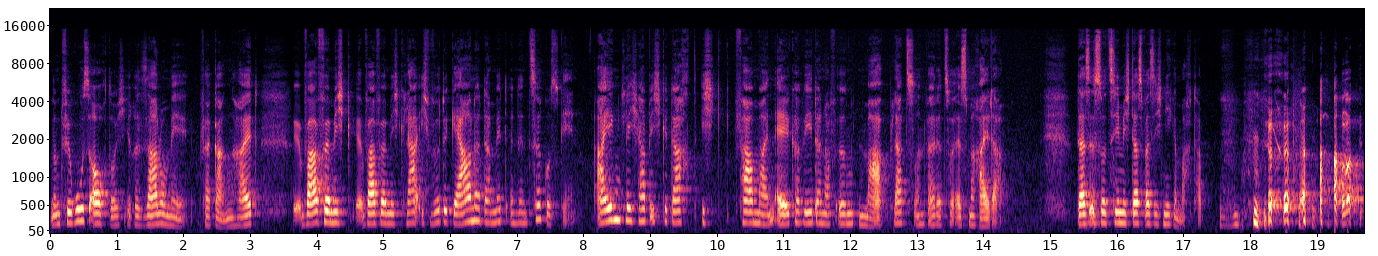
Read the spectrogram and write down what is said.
Und Firuz auch durch ihre Salome-Vergangenheit war für, mich, war für mich klar, ich würde gerne damit in den Zirkus gehen. Eigentlich habe ich gedacht, ich fahre meinen LKW dann auf irgendeinen Marktplatz und werde zur Esmeralda. Das ist so ziemlich das, was ich nie gemacht habe. Aber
